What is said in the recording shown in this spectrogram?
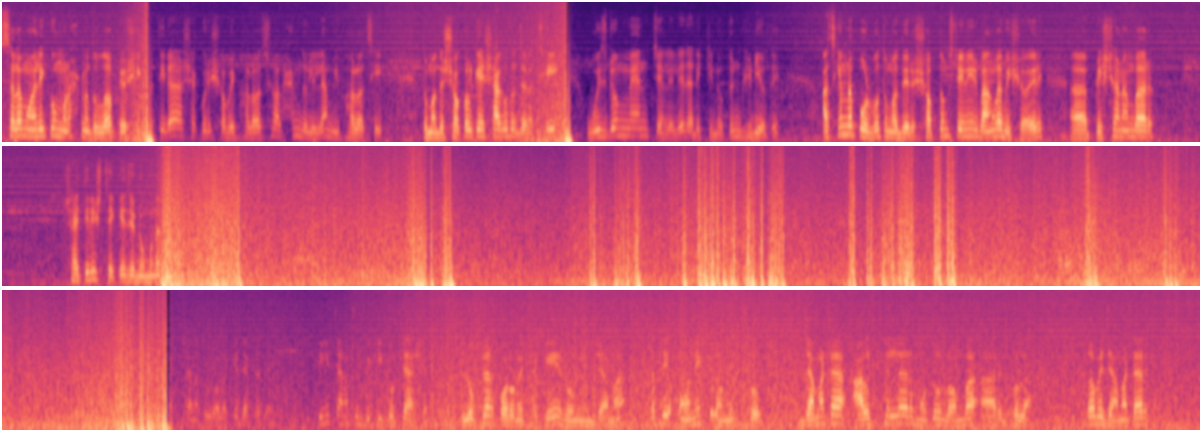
আসসালামু আলাইকুম রহমতুল্লাহ। প্রিয় শিক্ষার্থীরা, আশা করি সবাই ভালো আছো। আলহামদুলিল্লাহ, আমি ভালো আছি। তোমাদের সকলকে স্বাগত জানাচ্ছি উইজডম ম্যান চ্যানেলের আরেকটি নতুন ভিডিওতে। আজকে আমরা পড়ব তোমাদের সপ্তম শ্রেণির বাংলা বিষয়ের পৃষ্ঠা নাম্বার সাঁত্রিশ থেকে যে নমুনা চানাচুরওয়ালাকে দেখা যায়, তিনি চানাচুর বিক্রি করতে আসেন। লোকটার পরনে থাকে রঙিন জামা, তাতে অনেক রঙের ছোপ। জামাটা আলখেল্লার মতো লম্বা আর ঢোলা তবে জামাটার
